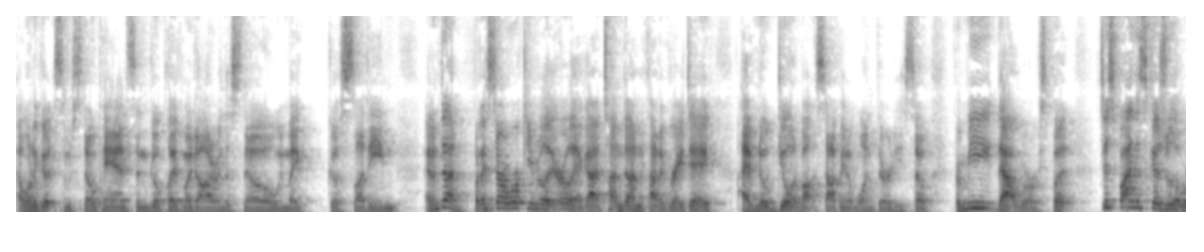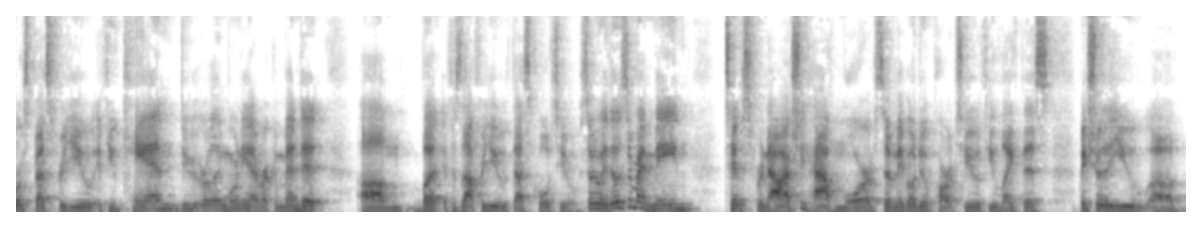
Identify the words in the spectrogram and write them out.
I want to get some snow pants and go play with my daughter in the snow. We might go sledding and I'm done. But I started working really early. I got a ton done. I've had a great day. I have no guilt about stopping at 1.30. So for me, that works. But just find the schedule that works best for you. If you can do early morning, I recommend it. Um, but if it's not for you, that's cool too. So anyway, those are my main tips for now. I actually have more, so maybe I'll do a part two if you like this. Make sure that you uh,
